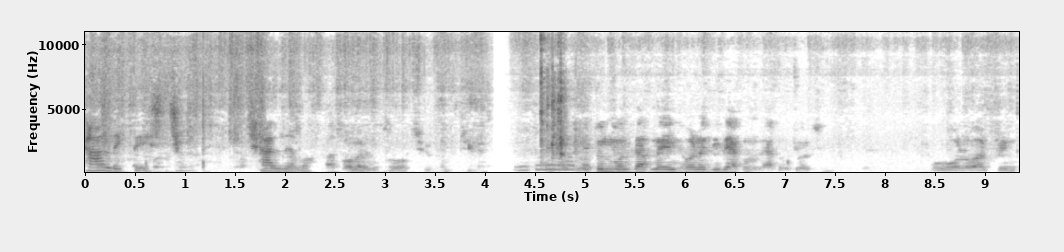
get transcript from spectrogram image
শাল দেখতে এসছি। শাল নেব। নতুন বলতে আপনার এই ধরনের দিদি এখন এখন চলছে। ওল ওভার প্রিন্ট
